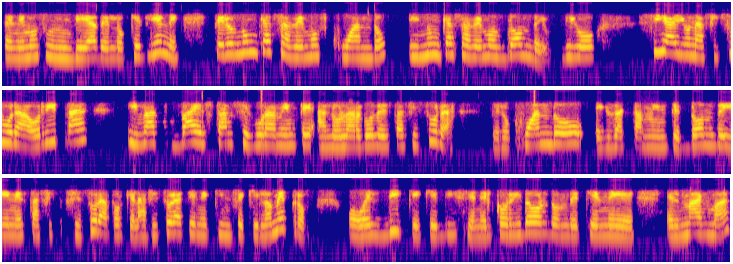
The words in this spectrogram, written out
tenemos una idea de lo que viene, pero nunca sabemos cuándo y nunca sabemos dónde. Digo, sí hay una fisura ahorita y va, va a estar seguramente a lo largo de esta fisura pero ¿cuándo exactamente? ¿Dónde en esta fisura? Porque la fisura tiene 15 kilómetros, o el dique que dicen, el corredor donde tiene el magma,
